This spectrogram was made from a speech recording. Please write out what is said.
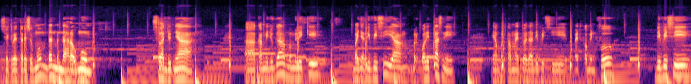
sekretaris umum dan bendahara umum. Selanjutnya, uh, kami juga memiliki banyak divisi yang berkualitas nih. Yang pertama itu ada divisi Medcominfo, divisi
